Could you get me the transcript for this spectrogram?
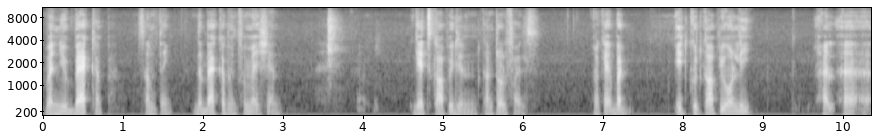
when you backup something the backup information gets copied in control files okay? But it could copy only uh, uh,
